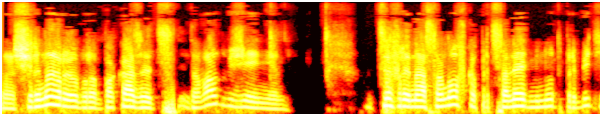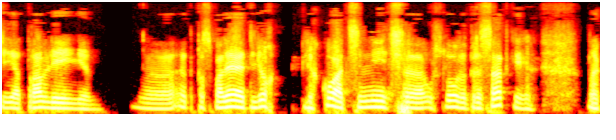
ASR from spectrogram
Э, ширина ребра показывает интервал движения. Цифры на остановках представляют минуты прибытия и отправления. Э, это позволяет лег, легко оценить э, условия присадки на,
